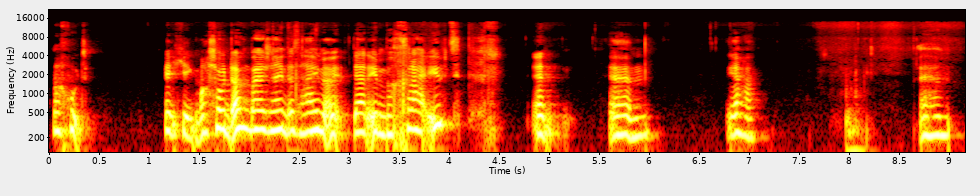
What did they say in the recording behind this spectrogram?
Maar goed, weet je, ik mag zo dankbaar zijn dat hij me daarin begrijpt. En um, ja, um,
